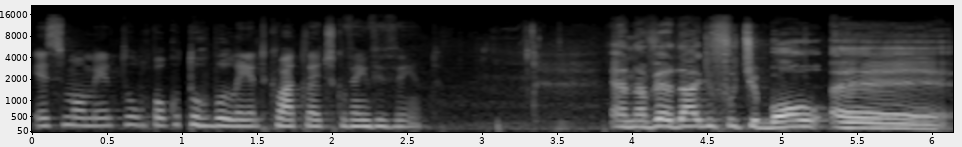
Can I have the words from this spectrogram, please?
esse momento um pouco turbulento que o Atlético vem vivendo. É, na verdade, o futebol é,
